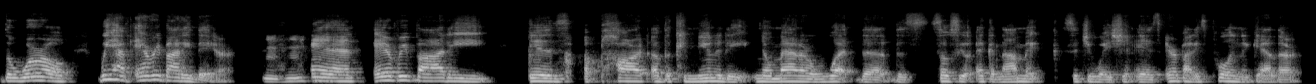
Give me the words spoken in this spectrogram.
the world, we have everybody there. Mhm. And everybody is a part of the community, no matter what the, the socioeconomic situation is. Everybody's pulling together.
